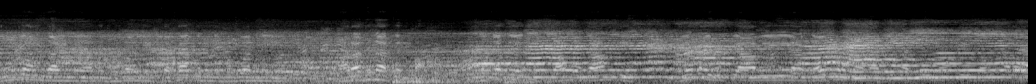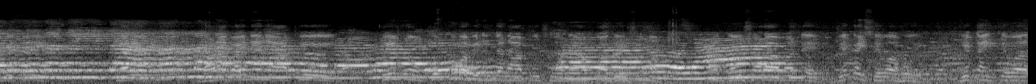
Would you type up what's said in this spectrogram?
ગુણગાન ગાઈને અને ભગવાનની કથા કરીને ભગવાનની આરાધના કરીને એક ગામો ગામથી રૂપિયા આવે એ આ આખી ટીમનું ખૂબ ખૂબ અભિનંદન અને દિવસોમાં ગૌશાળા માટે જે કંઈ સેવા હોય જે કંઈ કહેવા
